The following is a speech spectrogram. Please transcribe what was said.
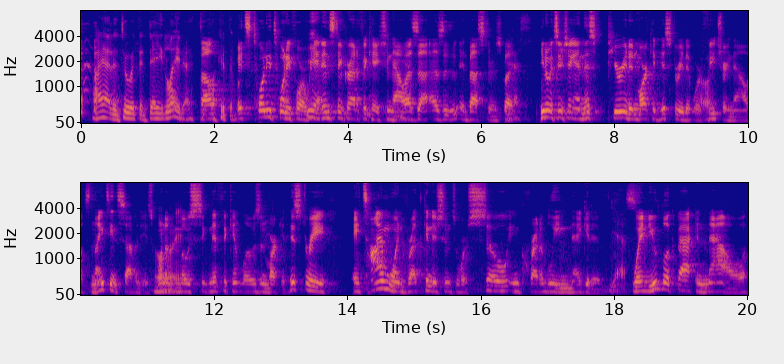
I had to do it the day later to Well, look at the. it's 2024. We Yeah. need instant gratification now as uh, as investors. But Yes. you know, it's interesting. And this period in market history that we're featuring now, it's the 1970s, one of Oh, the yeah. most significant lows in market history. A time when breadth conditions were so incredibly negative. Yes. When you look back now,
